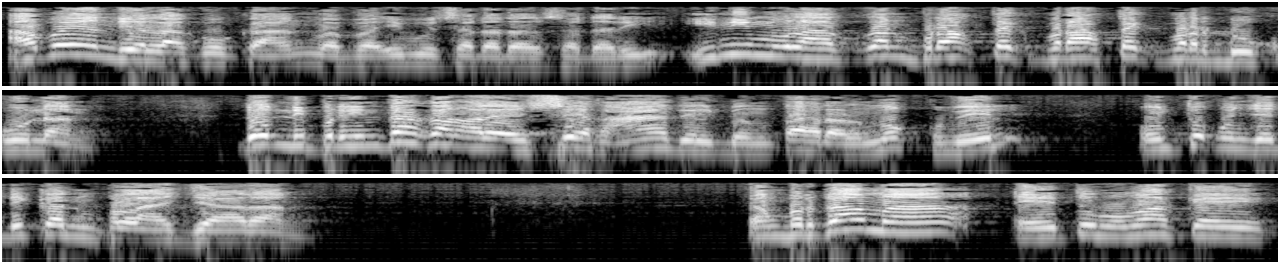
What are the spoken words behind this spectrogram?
Apa yang dia lakukan, Bapak Ibu saudara-saudari? Ini melakukan praktek-praktek perdukunan. Dan diperintahkan oleh Syekh Adil bin Tahir al-Muqbil untuk menjadikan pelajaran. Yang pertama yaitu memakai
